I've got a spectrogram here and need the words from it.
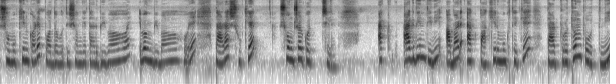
সম্মুখীন করে। পদ্মাবতীর সঙ্গে তার বিবাহ হয় এবং বিবাহ হয়ে তারা সুখে সংসার করছিলেন। এক, একদিন তিনি আবার এক পাখির মুখ থেকে তার প্রথম পত্নী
